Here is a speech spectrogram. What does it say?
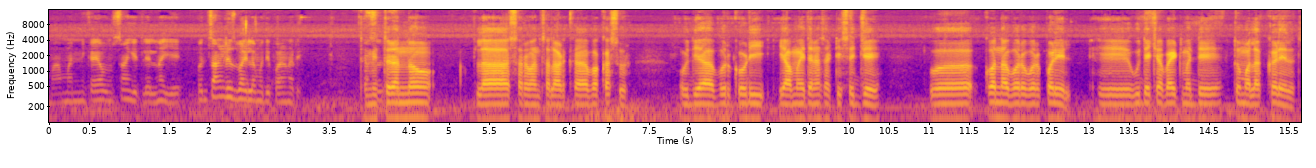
मामांनी काय अजून सांगितलेलं नाहीये पण चांगलेच बैलामध्ये पाळणार. आहे तर मित्रांनो आपला सर्वांचा लाडका बकासूर उद्या बुरकोडी या मैदानासाठी सज्ज आहे. व कोणाबरोबर पळेल हे उद्याच्या बाईटमध्ये तुम्हाला कळेलच.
